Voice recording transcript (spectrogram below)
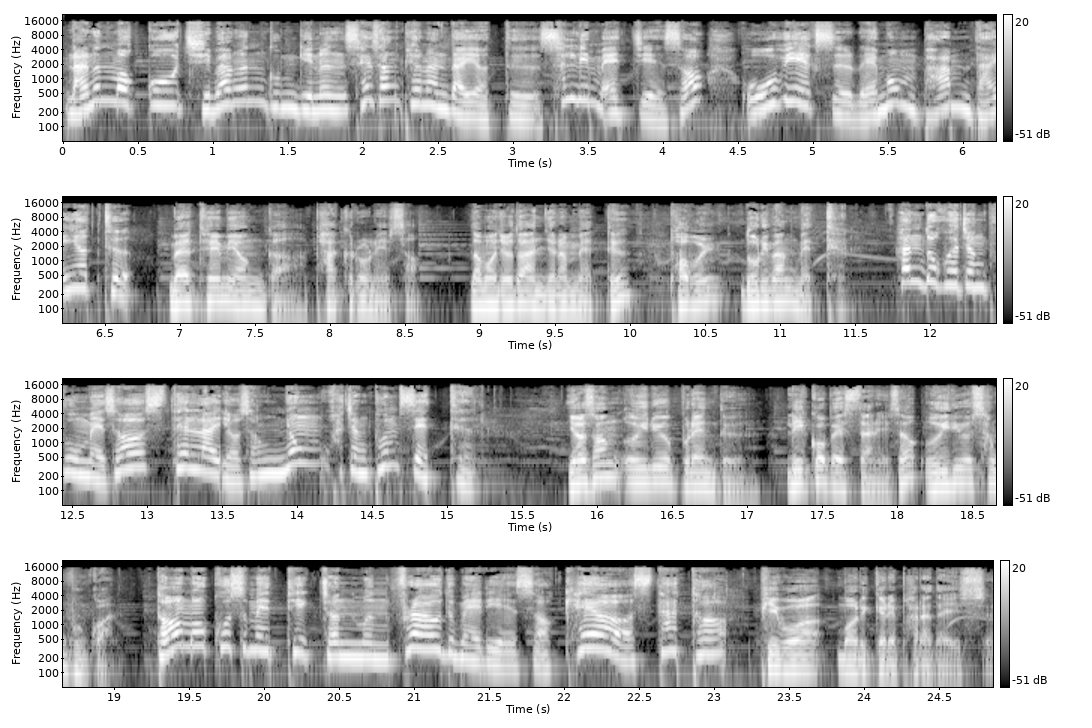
나는 먹고 지방은 굶기는 세상 편한 다이어트 슬림 엣지에서 OBX 레몬 밤 다이어트. 매트의 명가 파크론에서 넘어져도 안전한 매트, 버블 놀이방 매트, 한독 화장품에서 스텔라 여성용 화장품 세트. 여성 의류 브랜드 리코베스탄에서 의류 상품권, dermo cosmetic 전문 프라우드 메리에서 care starter. 피부와 머릿결의 파라다이스,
